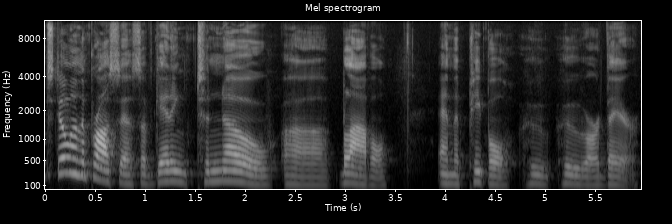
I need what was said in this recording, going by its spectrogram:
still in the process of getting to know uh, Blytheville and the people who, who are there.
